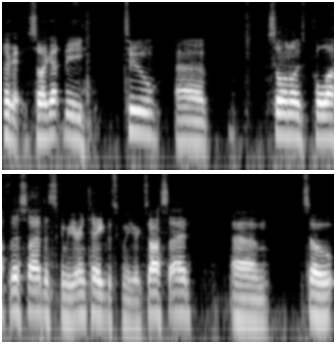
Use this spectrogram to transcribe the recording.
Okay, so I got the two uh, solenoids pulled off this side. This is gonna be your intake, this is gonna be your exhaust side. Um, so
